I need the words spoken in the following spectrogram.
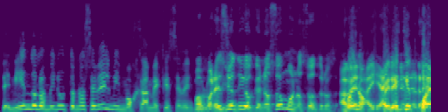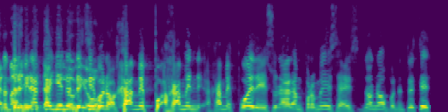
teniendo los minutos, no se ve el mismo James que se ve en bueno, Por eso yo digo que no somos nosotros. A bueno, ver, pero es que cuando terminas cayendo en decir, bueno, James, James, James, puede, es una gran promesa, es no, no, pues entonces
